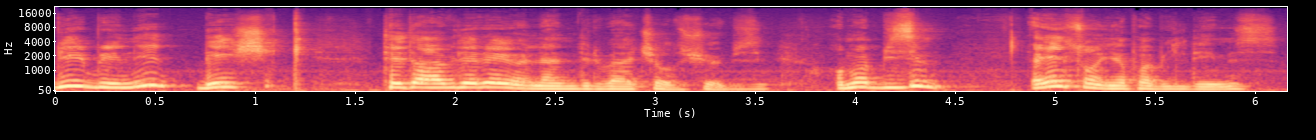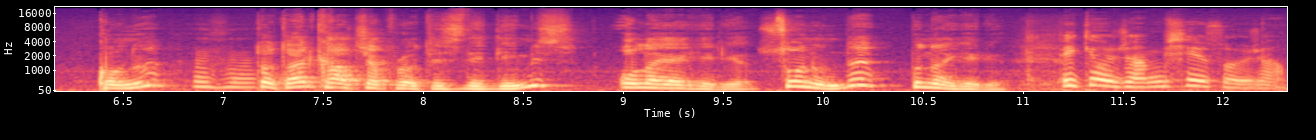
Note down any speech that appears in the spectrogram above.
birbirini değişik tedavilere yönlendirmeye çalışıyor bizi. Ama bizim en son yapabildiğimiz konu total kalça protezi dediğimiz olaya geliyor. Sonunda buna geliyor. Peki hocam bir şey soracağım.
